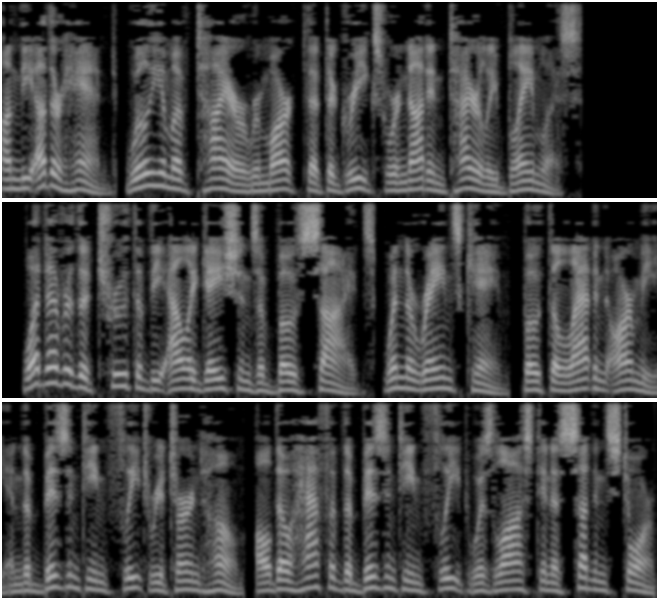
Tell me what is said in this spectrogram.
On the other hand, William of Tyre remarked that the Greeks were not entirely blameless. Whatever the truth of the allegations of both sides, when the rains came, both the Latin army and the Byzantine fleet returned home, although half of the Byzantine fleet was lost in a sudden storm.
